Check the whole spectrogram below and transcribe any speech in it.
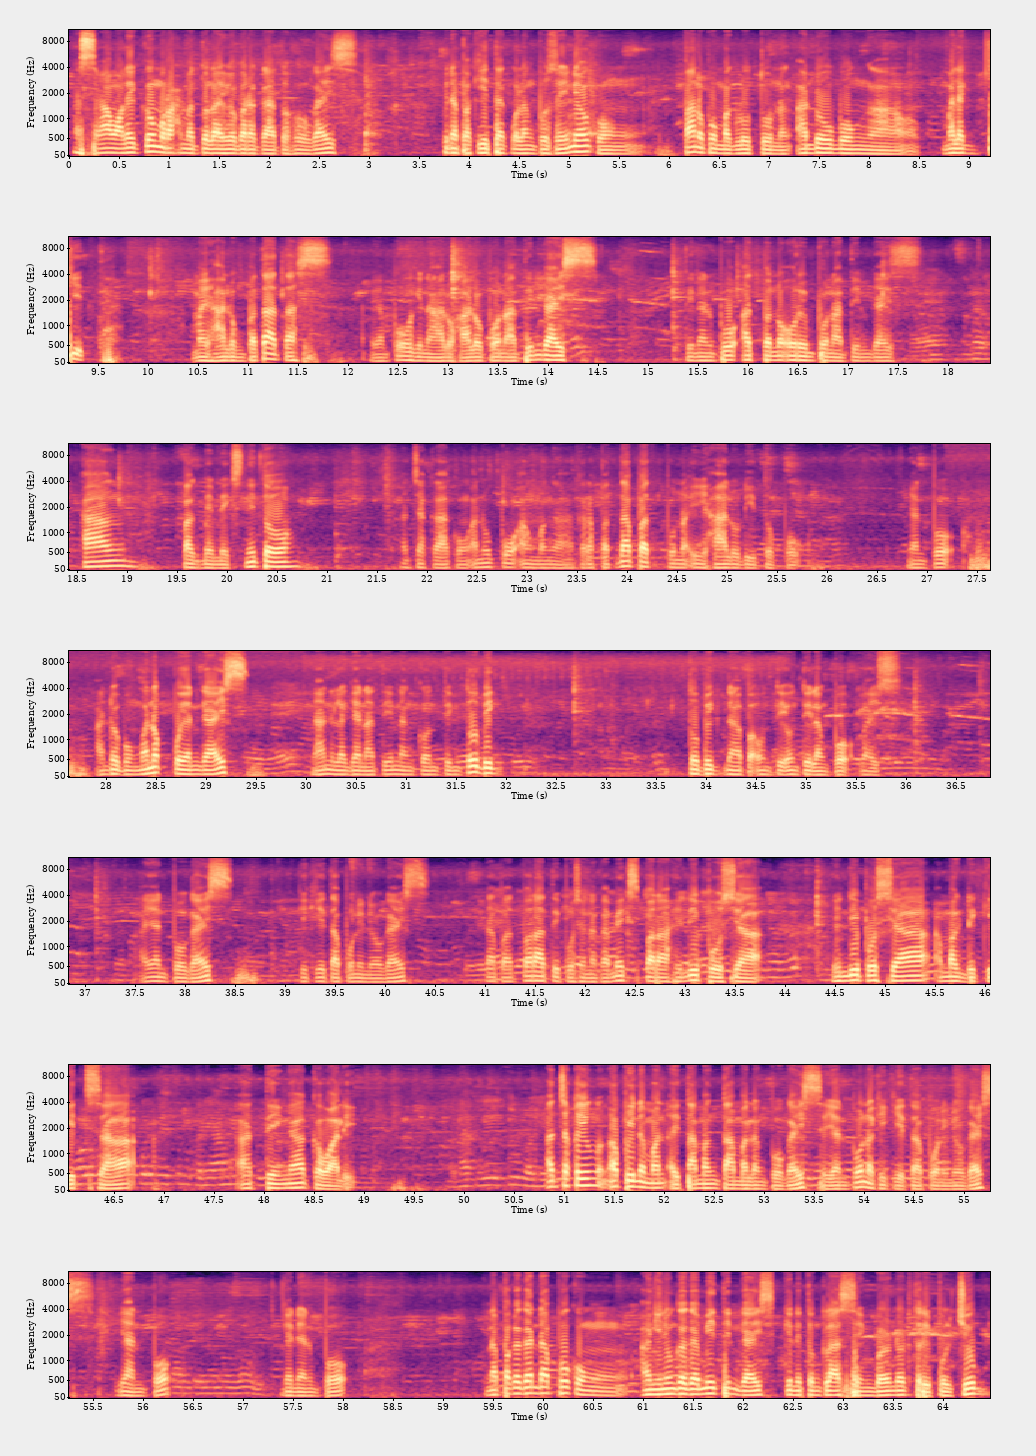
Assalamualaikum warahmatullahi wabarakatuh guys. Pinapakita ko lang po sa inyo kung paano po magluto ng adobong uh, malagkit. May halong patatas. Ayan po, hinahalo-halo po natin guys. Tinan po at panoorin po natin guys Ang pagme-mix nito. At saka kung ano po ang mga karapat dapat po na ihalo dito po. Yan po. Adobong manok po yan guys. Yan, nilagyan natin ng konting tubig. Tubig na paunti-unti lang po guys. Ayan po guys. Kikita po ninyo guys. Dapat parati po siya nakamix para hindi po siya hindi po siya magdikit sa ating uh, kawali. At saka yung apoy naman ay tamang-tama lang po guys. Ayan po nakikita po ninyo guys. Yan po ganyan po napakaganda po kung ang inyong gagamitin guys ganitong klaseng burner triple tube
